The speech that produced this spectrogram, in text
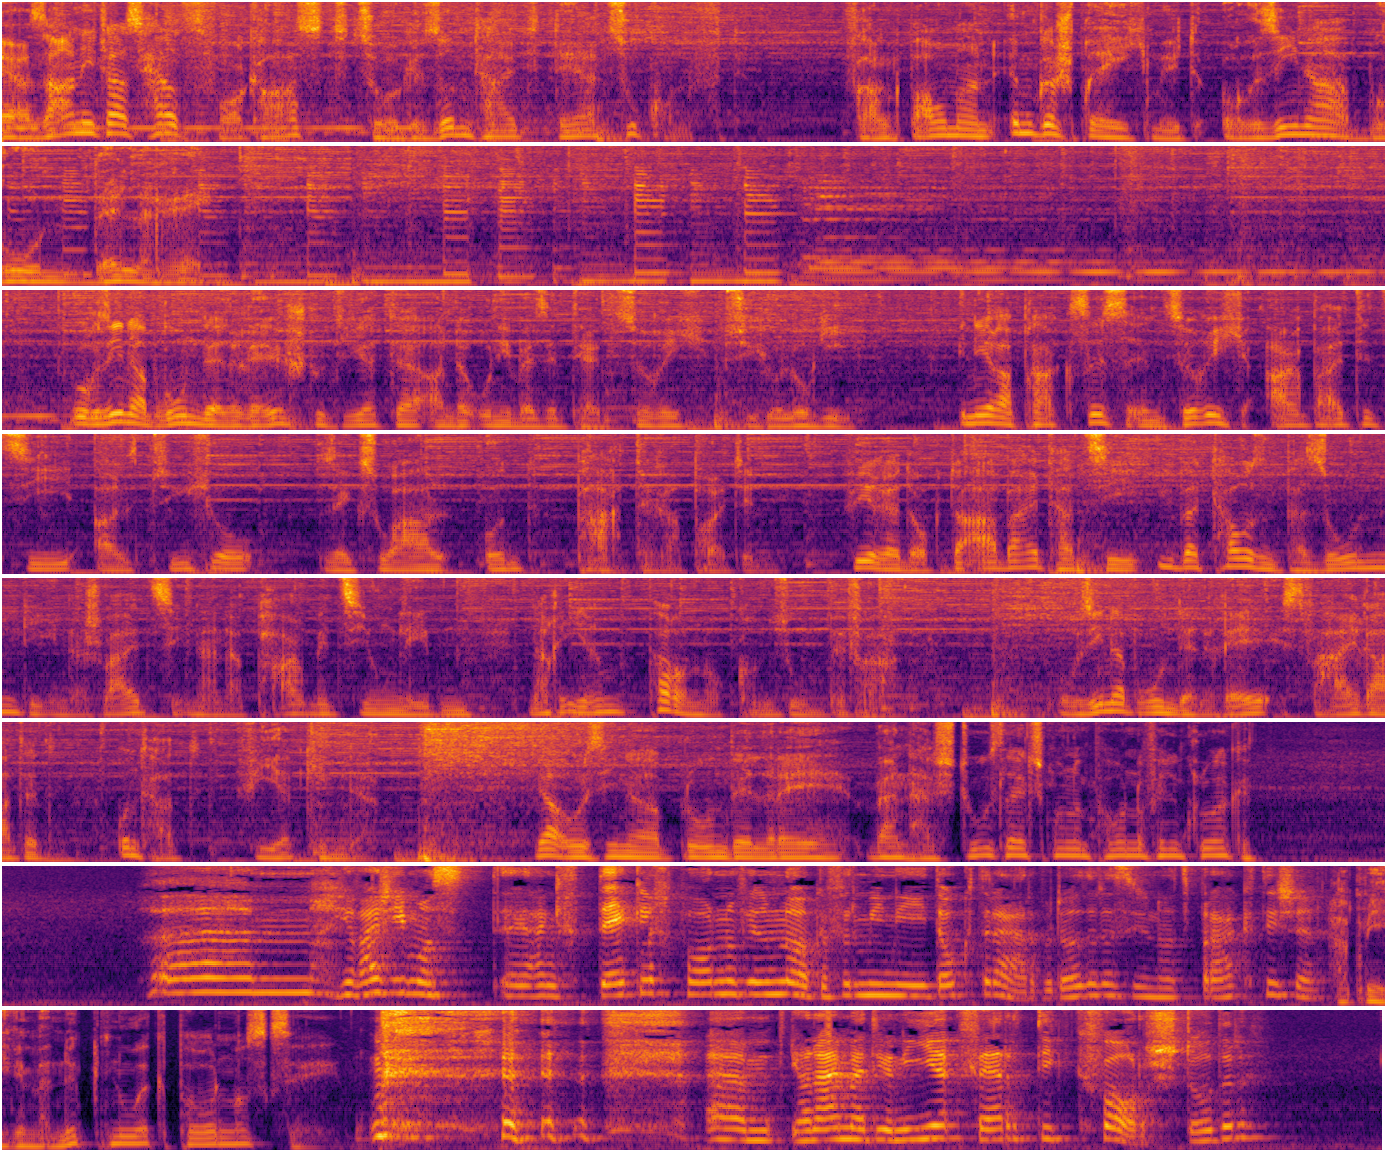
Der Sanitas Health Forecast zur Gesundheit der Zukunft. Frank Baumann im Gespräch mit Ursina Brun-Del Rey. Ursina Brun-Del Rey studierte an der Universität Zürich Psychologie. In ihrer Praxis in Zürich arbeitet sie als Psycho-, Sexual- und Paartherapeutin. Für ihre Doktorarbeit hat sie über 1000 Personen, die in der Schweiz in einer Paarbeziehung leben, nach ihrem Pornokonsum befragt. Ursina Brun-Del Rey ist verheiratet und hat vier Kinder. Ja, Ursina Brun-Del Rey, wann hast du das letzte Mal einen Pornofilm geschaut? Ähm, ja, weißt, ich muss äh, eigentlich täglich Pornofilm schauen für meine Doktorarbeit, oder? Das ist noch das Praktische. Hat mir irgendwann nicht genug Pornos gesehen? ähm, ja, nein, man hat ja nie fertig geforscht, oder?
